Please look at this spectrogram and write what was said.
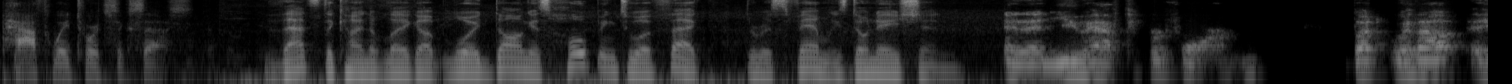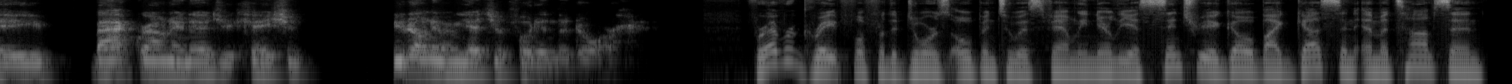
pathway towards success. That's the kind of leg up Lloyd Dong is hoping to affect through his family's donation. And then you have to perform. But without a background in education, you don't even get your foot in the door. Forever grateful for the doors opened to his family nearly a century ago by Gus and Emma Thompson,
